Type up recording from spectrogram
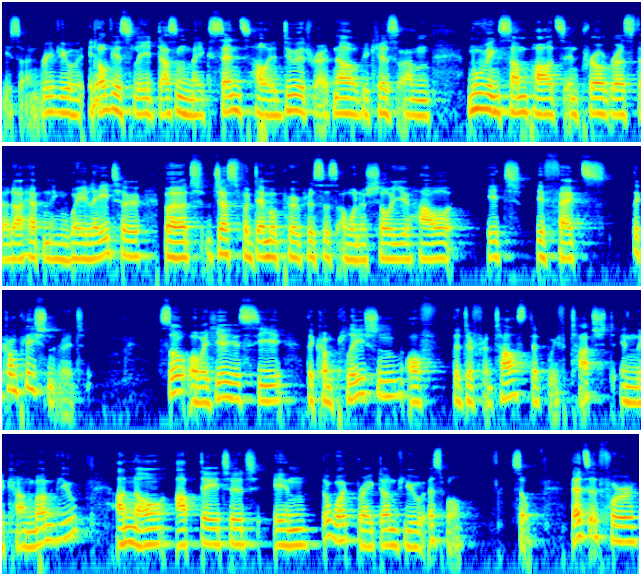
These are in review. It obviously doesn't make sense how I do it right now because I'm moving some parts in progress that are happening way later. But just for demo purposes, I want to show you how it affects the completion rate. So over here you see the completion of the different tasks that we've touched in the Kanban view are now updated in the work breakdown view as well. So that's it for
